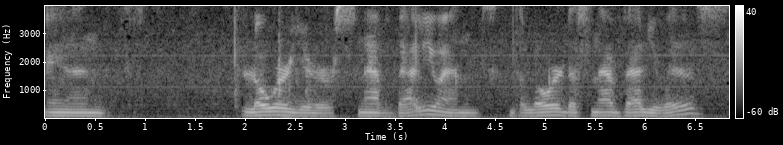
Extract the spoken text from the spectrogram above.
and lower your snap value and the lower the snap value is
